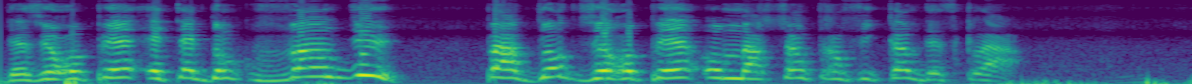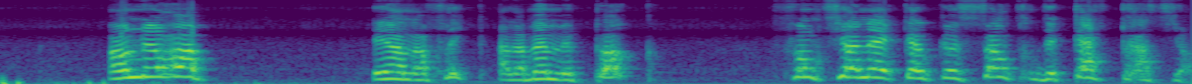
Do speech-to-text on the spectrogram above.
Des Européens étaient donc vendus par d'autres Européens aux marchands trafiquants d'esclaves. En Europe et en Afrique, à la même époque, fonctionnaient quelques centres de castration,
